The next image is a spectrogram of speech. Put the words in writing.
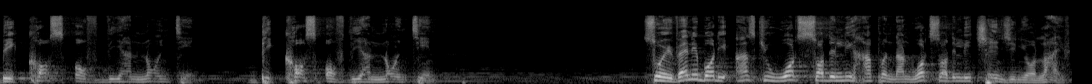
because of the anointing because of the anointing so if anybody asks you what suddenly happened and what suddenly changed in your life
